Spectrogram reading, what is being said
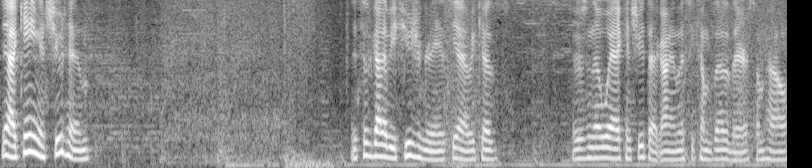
Yeah, I can't even shoot him. This has got to be fusion grenades, yeah, because there's no way I can shoot that guy unless he comes out of there somehow,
